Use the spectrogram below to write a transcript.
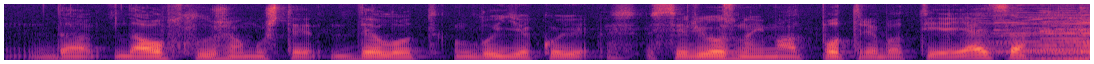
да да обслужам уште дел од луѓе кои сериозно имаат потреба од тие јајца.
